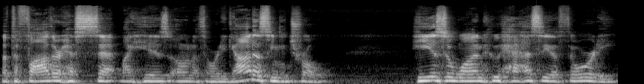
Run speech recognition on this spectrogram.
that the Father has set by his own authority. God is in control. He is the one who has the authority,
